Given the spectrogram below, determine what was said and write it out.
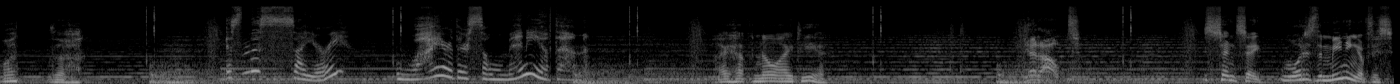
What the... Isn't this Sayuri? Why are there so many of them? I have no idea. Get out! Sensei, what is the meaning of this?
